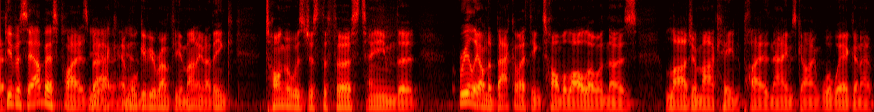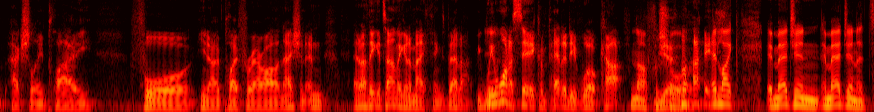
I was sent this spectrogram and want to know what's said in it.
Yeah. Give us our best players back Yeah, and yeah. we'll give you a run for your money. And I think Tonga was just the first team that really on the back of, I think, Taumalolo and those larger marquee player names going, well, we're going to actually play for, you know, play for our island nation. And and I think it's only going to make things better. We Yeah. want to see a competitive World Cup. No, for Yeah. sure. Like- and like, imagine, imagine it's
